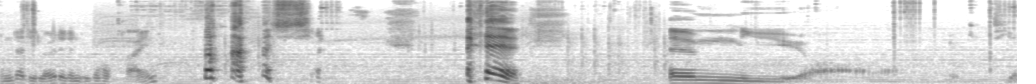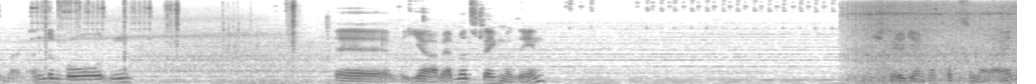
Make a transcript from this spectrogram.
kommen da die Leute denn überhaupt rein? Scheiße. ähm, ja anderen Boden. Äh, ja, werden wir uns gleich mal sehen. Ich stelle die einfach trotzdem mal ein.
